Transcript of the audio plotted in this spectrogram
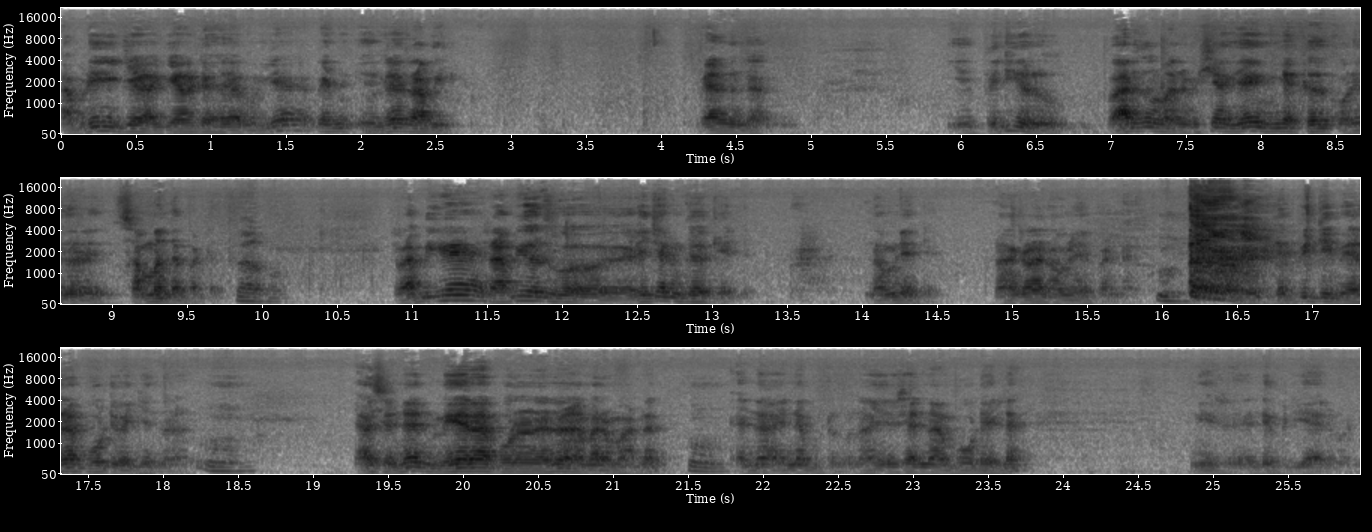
அப்படி சொல்லக்கூடிய இதில் ரவி வேணுங்க இது பெரிய ஒரு பாரதமான விஷயம் இதே இங்கே கேட்கணும் இது ஒரு சம்மந்தப்பட்டது. ரபியே ரவி ஒரு எலெக்ஷன் கேட்கல நாமினேட் நாங்களாம் நாமினேட் பண்ணேன் டெப்யூட்டி மேயராக போட்டு வச்சிருந்தேன். நான் சொன்னேன் மேயராக போனேன்னு நான் வர மாட்டேன். என்ன என்ன விட்டுருக்கோம் நான் சரி நான் போடல நீ டெப்யூட்டியாக இருவேன்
